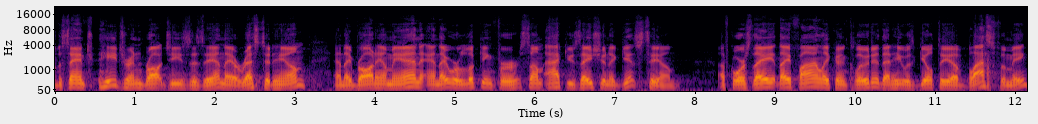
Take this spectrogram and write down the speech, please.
the Sanhedrin brought Jesus in, they arrested him, and they brought him in, and they were looking for some accusation against him. Of course, they, they finally concluded that he was guilty of blasphemy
